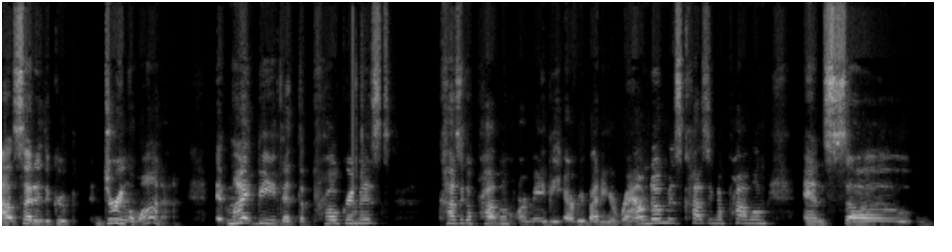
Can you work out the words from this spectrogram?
outside of the group during Awana. It might be that the program is causing a problem or maybe everybody around them is causing a problem. And so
